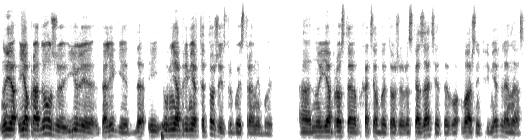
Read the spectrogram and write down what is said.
Ну, я, я продолжу. Юлия, коллеги, да, и у меня пример-то тоже из другой стороны будет. А, но я просто хотел бы тоже рассказать, это важный пример для нас.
